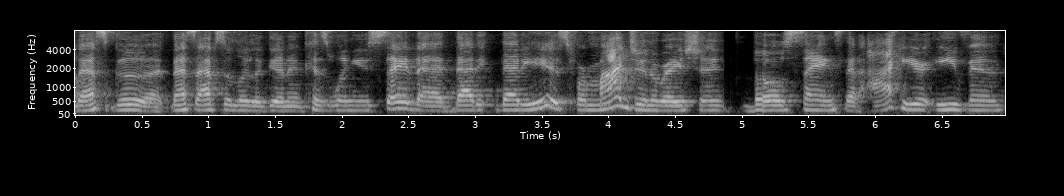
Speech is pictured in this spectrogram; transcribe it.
that's good. That's absolutely good. And because when you say that, that that is for my generation, those things that I hear even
